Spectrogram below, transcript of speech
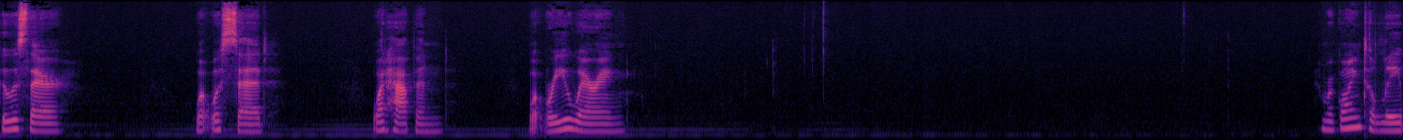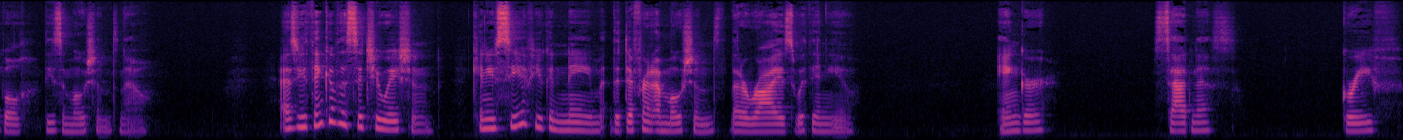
Who was there? What was said? What happened? What were you wearing? And we're going to label these emotions now. As you think of the situation, can you see if you can name the different emotions that arise within you? Anger, sadness, grief,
